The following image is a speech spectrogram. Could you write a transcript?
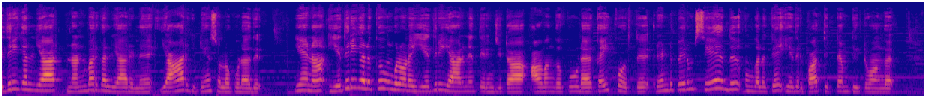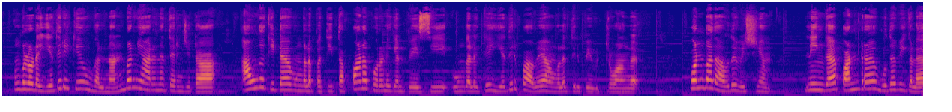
எதிரிகள் யார் நண்பர்கள் யாருன்னு யார்கிட்டையும் சொல்லக்கூடாது. ஏன்னா எதிரிகளுக்கு உங்களோட எதிரி யாருன்னு தெரிஞ்சிட்டா அவங்க கூட கைகோர்த்து ரெண்டு பேரும் சேர்ந்து உங்களுக்கு எதிர்ப்பாக திட்டம் தீட்டுவாங்க. உங்களோட எதிரிக்கு உங்கள் நண்பன் யாருன்னு தெரிஞ்சிட்டா அவங்க கிட்ட உங்களை பற்றி தப்பான பொருளிகள் பேசி உங்களுக்கு எதிர்ப்பாகவே அவங்கள திருப்பி விட்டுருவாங்க. ஒன்பதாவது விஷயம் நீங்கள் பண்ணுற உதவிகளை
